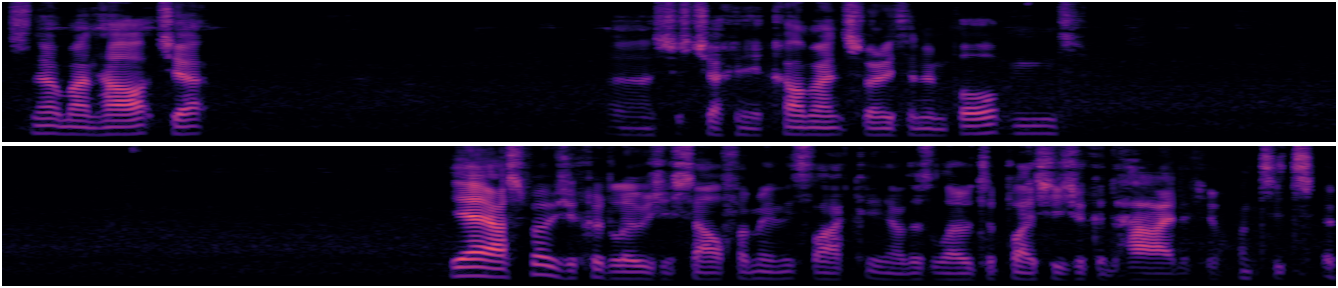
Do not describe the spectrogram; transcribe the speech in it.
Snowman Heart, yeah. Uh, just checking your comments for anything important. Yeah, I suppose you could lose yourself. I mean, it's like you know, there's loads of places you could hide if you wanted to.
